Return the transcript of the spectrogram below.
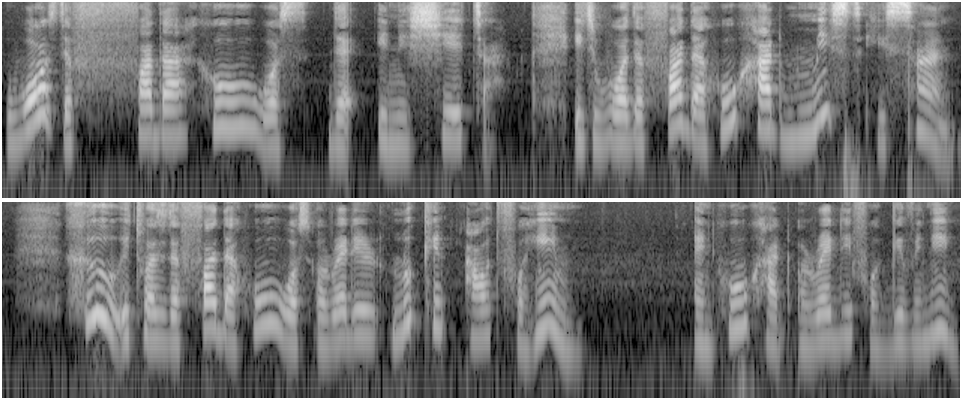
was the father who was the initiator. It was the father who had missed his son, who it was the father who was already looking out for him and who had already forgiven him.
